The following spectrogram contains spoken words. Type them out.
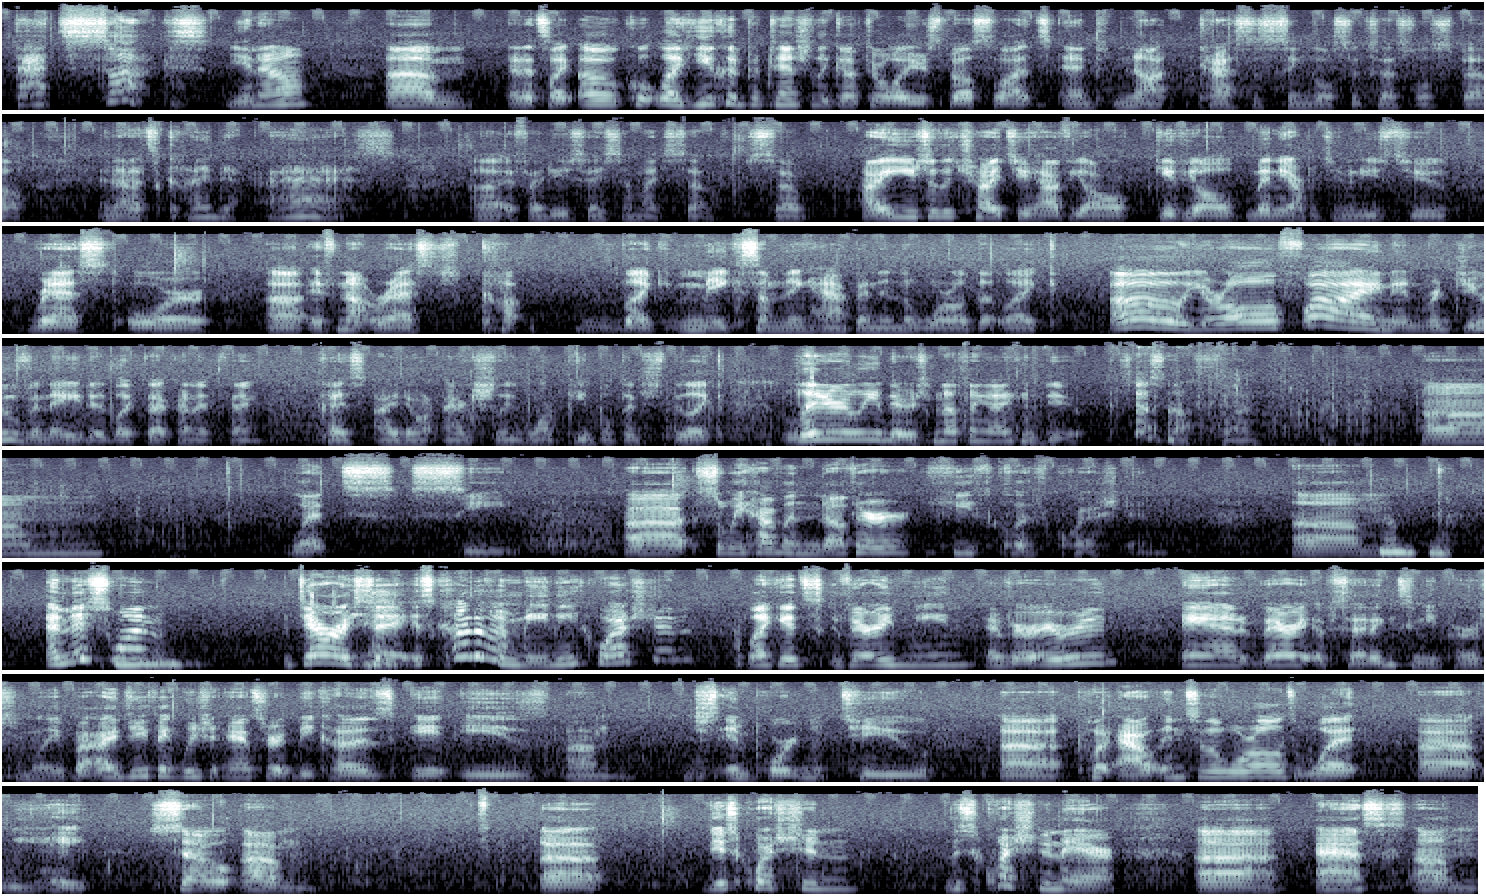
that sucks, you know. Um, and it's like, oh, cool. Like you could potentially go through all your spell slots and not cast a single successful spell, and that's kind of ass, uh, if I do say so myself. So I usually try to have y'all give y'all many opportunities to rest, or uh, if not rest, co- like make something happen in the world that like, oh, you're all fine and rejuvenated, like that kind of thing. Because I don't actually want people to just be like, literally, there's nothing I can do. 'Cause that's not fun. Um, let's see. Uh, so we have another Heathcliff question. Um, and this one, dare I say, is kind of a meanie question. Like it's very mean and very rude and very upsetting to me personally. But I do think we should answer it because it is um, just important to uh, put out into the world what uh, we hate. So um, uh, this question, this questionnaire uh, asks um,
